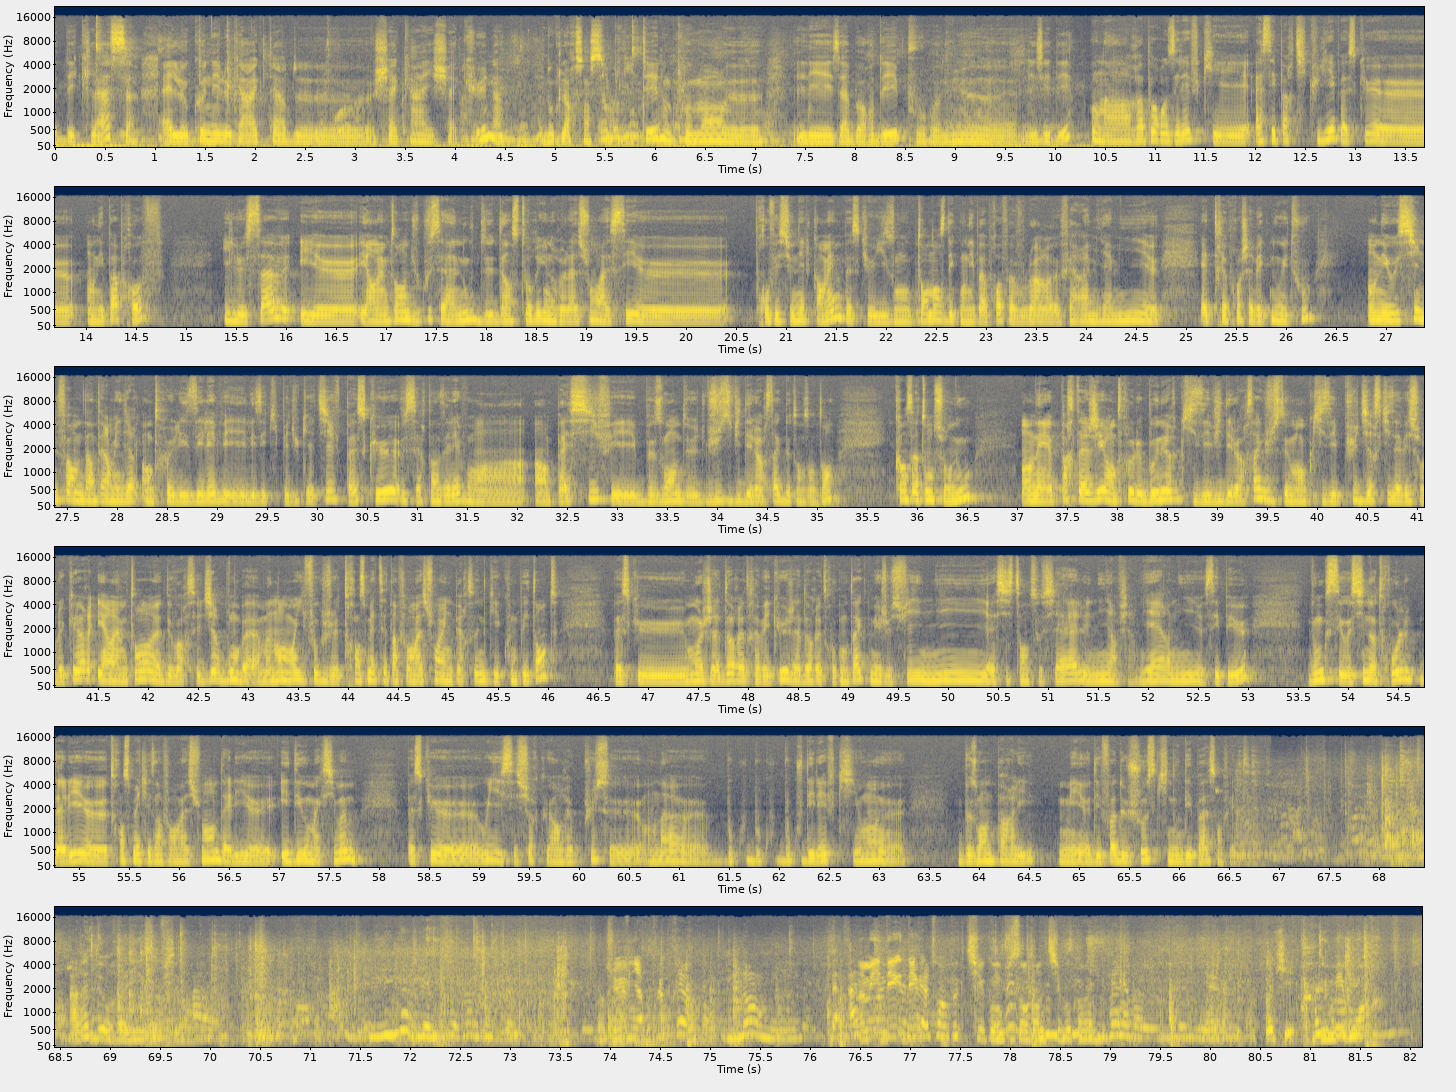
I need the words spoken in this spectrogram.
des classes. Elle connaît le caractère de chacun et chacune, donc leur sensibilité, donc comment les aborder pour mieux les On a un rapport aux élèves qui est assez particulier parce que euh, on n'est pas prof, ils le savent euh, et, en même temps du coup c'est à nous d'instaurer une relation assez euh, professionnelle quand même parce qu'ils ont tendance dès qu'on n'est pas prof à vouloir faire ami-ami, être très proche avec nous et tout. On est aussi une forme d'intermédiaire entre les élèves et les équipes éducatives parce que certains élèves ont un passif et besoin de juste vider leur sac de temps en temps. Quand ça tombe sur nous, on est partagé entre le bonheur qu'ils aient vidé leur sac justement, qu'ils aient pu dire ce qu'ils avaient sur le cœur et en même temps euh, devoir se dire bon bah maintenant moi il faut que je transmette cette information à une personne qui est compétente parce que moi j'adore être avec eux, j'adore être au contact mais je suis ni assistante sociale, ni infirmière, ni euh, CPE. Donc c'est aussi notre rôle d'aller euh, transmettre les informations, d'aller aider au maximum parce que oui, c'est sûr qu'en REP+, on a beaucoup beaucoup beaucoup d'élèves qui ont besoin de parler, mais des fois de choses qui nous dépassent en fait. Arrête de râler, Sophia. Tu veux venir plus près encore Non, mais. Non, mais décale-toi un peu que qu'on puisse entendre Thibaut quand même. Ok, de mémoire,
